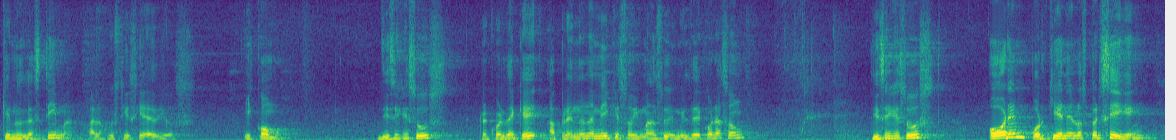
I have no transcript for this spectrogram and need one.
que nos lastima a la justicia de Dios. ¿Y cómo? Dice Jesús, recuerden que aprendan de mí que soy manso y humilde de corazón. Dice Jesús, oren por quienes los persiguen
